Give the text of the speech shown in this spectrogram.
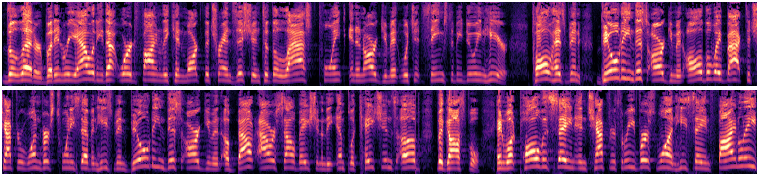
the letter, but in reality, that word finally can mark the transition to the last point in an argument, which it seems to be doing here. Paul has been building this argument all the way back to chapter 1, verse 27. He's been building this argument about our salvation and the implications of the gospel. And what Paul is saying in chapter 3, verse 1, he's saying, finally,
